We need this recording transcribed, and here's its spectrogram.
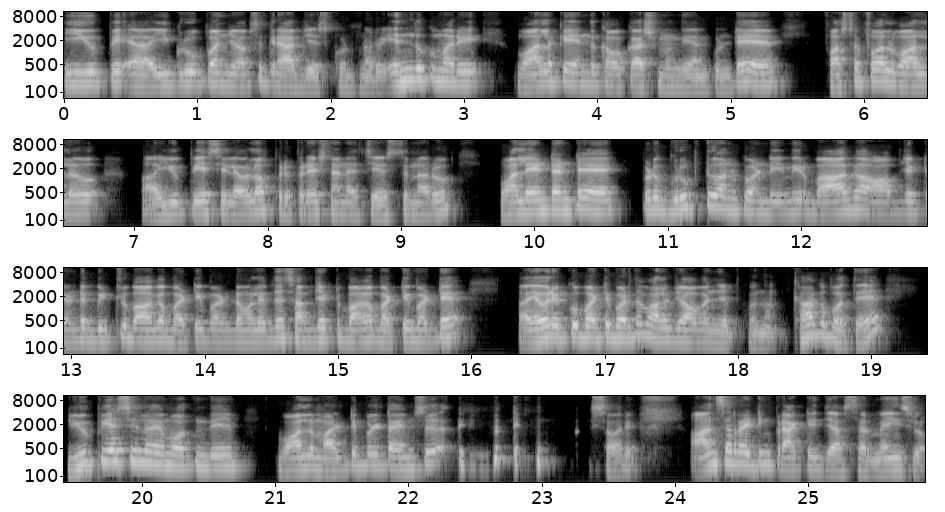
ఈ యూపీ ఈ గ్రూప్ వన్ జాబ్స్ గ్రాబ్ చేసుకుంటున్నారు. ఎందుకు మరి వాళ్ళకే ఎందుకు అవకాశం ఉంది అనుకుంటే ఫస్ట్ ఆఫ్ ఆల్ వాళ్ళు యూపీఎస్సీ లెవెల్ ఆఫ్ ప్రిపరేషన్ అనేది చేస్తున్నారు. వాళ్ళు ఏంటంటే ఇప్పుడు గ్రూప్ టూ అనుకోండి మీరు బాగా ఆబ్జెక్ట్ అంటే బిట్లు బాగా బట్టి పడడం లేకపోతే సబ్జెక్ట్ బాగా బట్టి పట్టే ఎవరు ఎక్కువ బట్టి పడితే వాళ్ళకి జాబ్ అని చెప్పుకుందాం. కాకపోతే యూపీఎస్సీలో ఏమవుతుంది వాళ్ళు multiple times sorry answer writing practice చేస్తారు మెయిన్స్‌లో.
